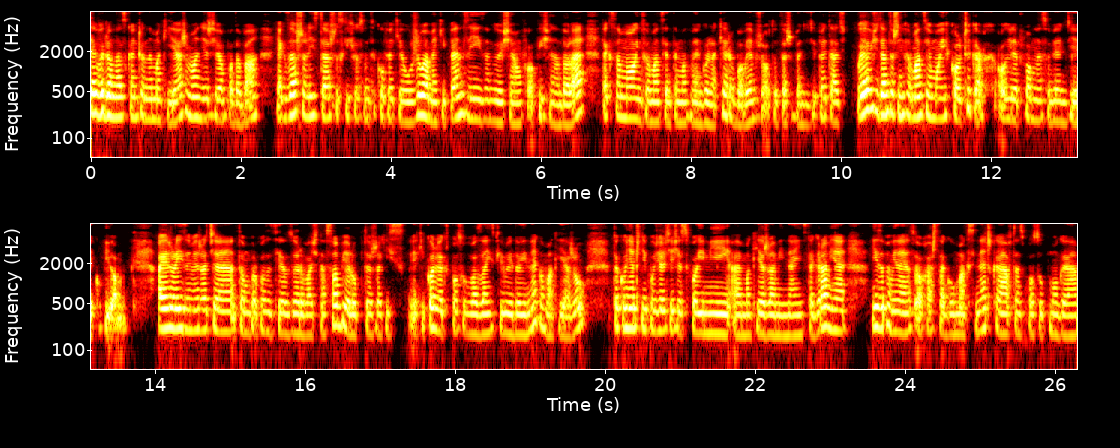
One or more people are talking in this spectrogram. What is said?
Tak wygląda skończony makijaż. Mam nadzieję, że się Wam podoba. Jak zawsze lista wszystkich kosmetyków, jakie użyłam, jak i pędzli znajduje się w opisie na dole. Tak samo informacje na temat mojego lakieru, bo wiem, że o to też będziecie pytać. Pojawi się tam też informacja o moich kolczykach, o ile przypomnę sobie, gdzie je kupiłam. A jeżeli zamierzacie tą propozycję wzorować na sobie lub też w jakiś, jakikolwiek sposób Was zainspiruje do innego makijażu, to koniecznie podzielcie się swoimi e, makijażami na Instagramie, nie zapominając o hashtagu Maxineczka. W ten sposób mogę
